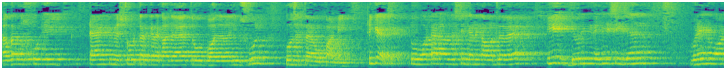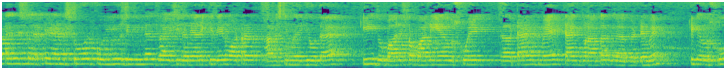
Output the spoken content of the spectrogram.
अगर उसको एक टैंक में स्टोर करके रखा जाए तो बहुत ज़्यादा यूजफुल हो सकता है वो पानी। ठीक है? तो वाटर हार्वेस्टिंग करने का मतलब है कि during rainy season rain water is collected and stored for use during the dry season यानी कि रेन वाटर हार्वेस्टिंग में ये होता है कि जो बारिश का पानी है, उसको एक टैंक में टैंक बनाकर गड्ढे में ठीक है उसको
